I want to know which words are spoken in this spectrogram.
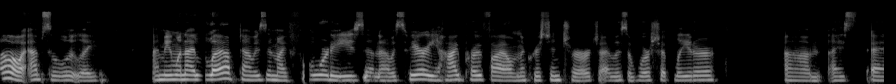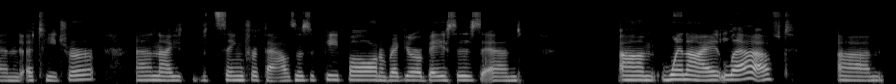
Oh, absolutely. I mean, when I left, I was in my 40s and I was very high profile in the Christian church. I was a worship leader um, I, and a teacher, and I would sing for thousands of people on a regular basis. And um, when I left, um,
